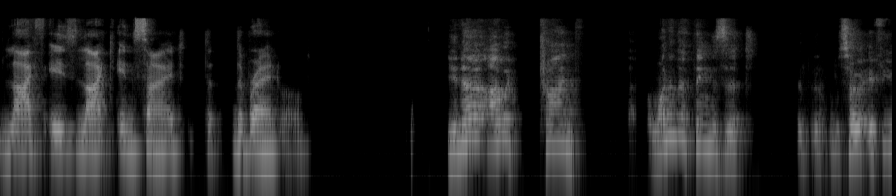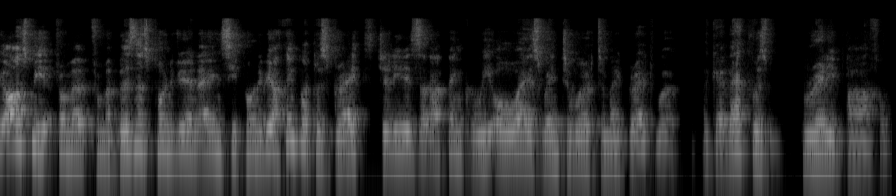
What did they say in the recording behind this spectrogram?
life is like inside the, the brand world. You know, I would try and one of the things that so if you ask me from a from a business point of view and agency point of view, I think what was great, Julie, is that I think we always went to work to make great work. Okay, that was really powerful.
